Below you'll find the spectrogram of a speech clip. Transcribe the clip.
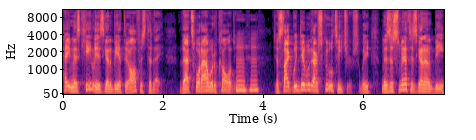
Hey, Miss Keely is going to be at the office today. That's what I would have called you. Just like we did with our school teachers. We, Mrs. Smith is going to be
